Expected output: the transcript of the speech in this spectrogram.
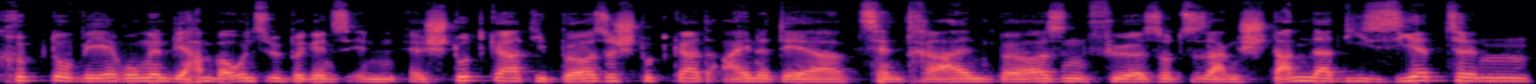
Kryptowährungen. Wir haben bei uns übrigens in äh, Stuttgart, die Börse Stuttgart, eine der zentralen Börsen für sozusagen standardisierten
